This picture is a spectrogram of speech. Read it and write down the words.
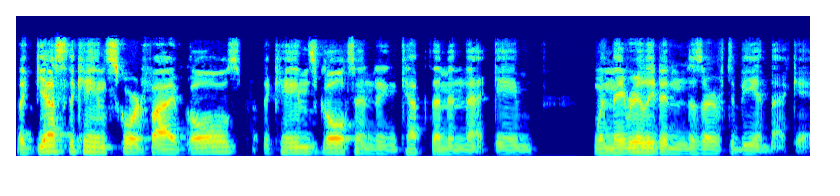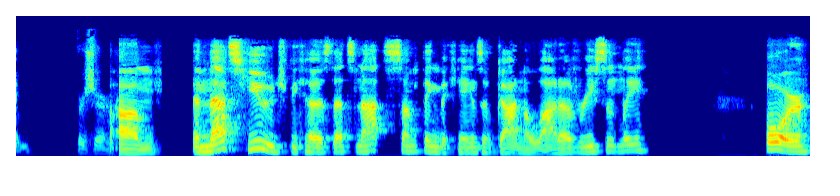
Like, yes, the Canes scored five goals, but the Canes goaltending kept them in that game when they really didn't deserve to be in that game. For sure. Um, and that's huge because that's not something the Canes have gotten a lot of recently. Or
